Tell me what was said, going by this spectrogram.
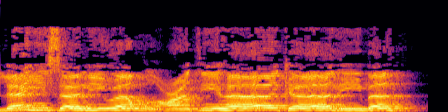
ليس لوقعتها كاذبة.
